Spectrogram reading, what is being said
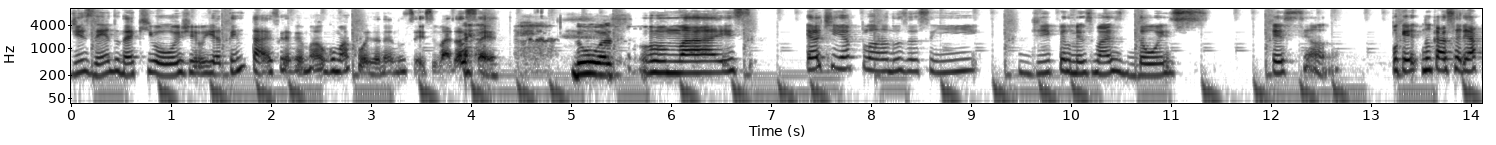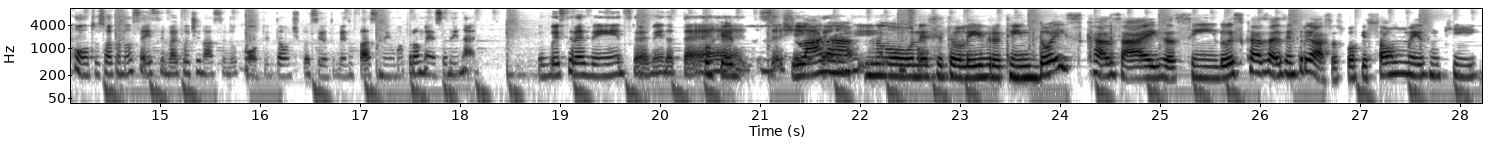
dizendo, né, que hoje eu ia tentar escrever uma- alguma coisa, né? Não sei se vai dar certo. Duas. Mas eu tinha planos, assim, de pelo menos mais dois esse ano. Porque, no caso, seria conto, só que eu não sei se vai continuar sendo conto. Então, tipo assim, eu também não faço nenhuma promessa nem nada. Eu vou escrevendo, escrevendo até Porque Lá até na- onde- no, onde nesse teu livro tem dois casais, assim, dois casais entre aspas, porque só um mesmo que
